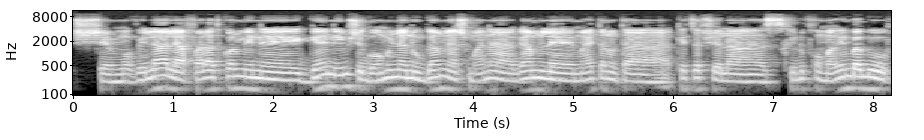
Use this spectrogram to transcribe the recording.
שמובילה להפעלת כל מיני גנים שגורמים לנו גם להשמנה, גם למעט לנו את הקצב של החילוף חומרים בגוף,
